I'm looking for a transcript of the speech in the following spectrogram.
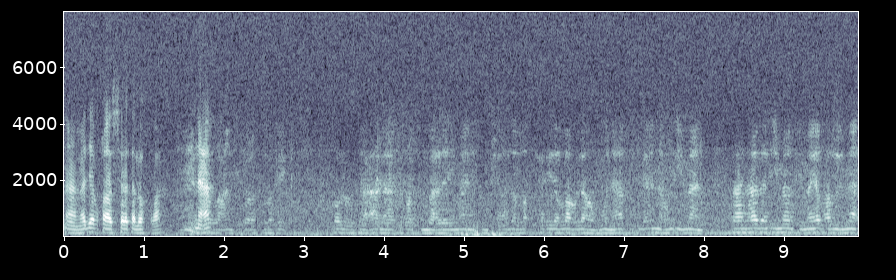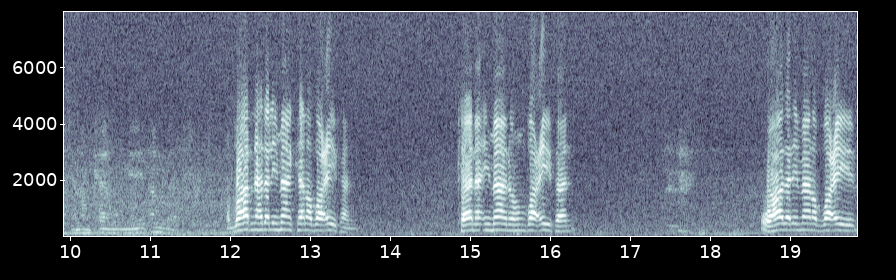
نعم هذه يبقى السورة الأخرى. نعم. الله عنك بارك الله فيك. قوله تعالى كفرتم بعد إيمانكم شهد الله شهد الله لهم هنا بأنهم إيمان. فهل هذا الإيمان فيما يظهر للناس أنهم كانوا مؤمنين أم الظاهر أن هذا الإيمان كان ضعيفا. كان إيمانهم ضعيفا. وهذا الإيمان الضعيف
